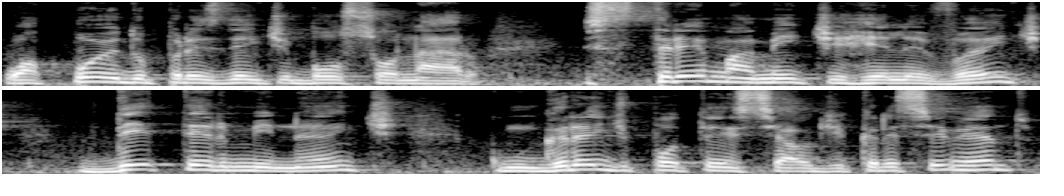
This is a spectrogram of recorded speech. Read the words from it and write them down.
o apoio do presidente Bolsonaro extremamente relevante, determinante, com grande potencial de crescimento,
